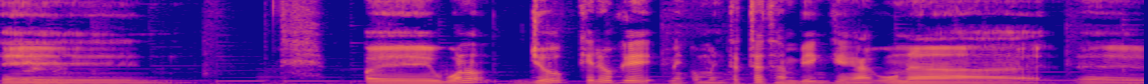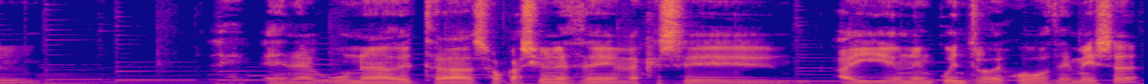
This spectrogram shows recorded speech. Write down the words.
eh, eh, bueno, yo creo que me comentaste también que en alguna eh, en alguna de estas ocasiones en las que se hay un encuentro de juegos de mesa,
